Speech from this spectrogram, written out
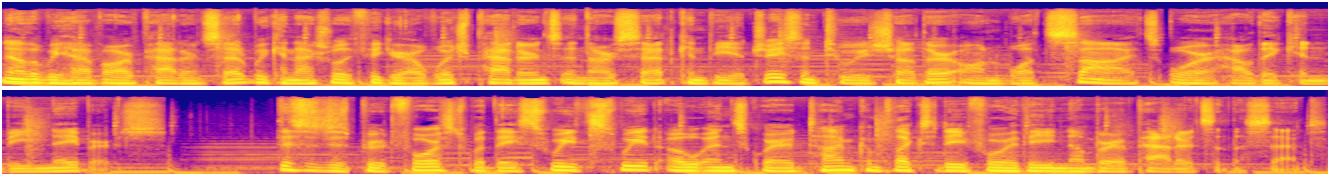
Now that we have our pattern set, we can actually figure out which patterns in our set can be adjacent to each other on what sides, or how they can be neighbors. This is just brute forced with a sweet, sweet ON squared time complexity for the number of patterns in the set.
